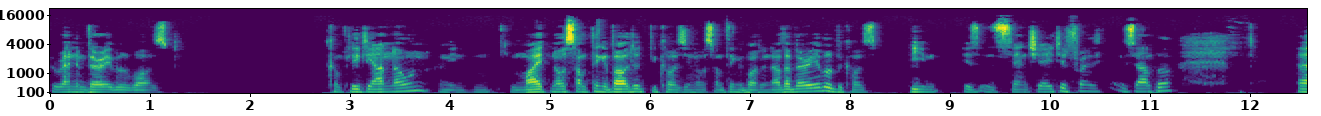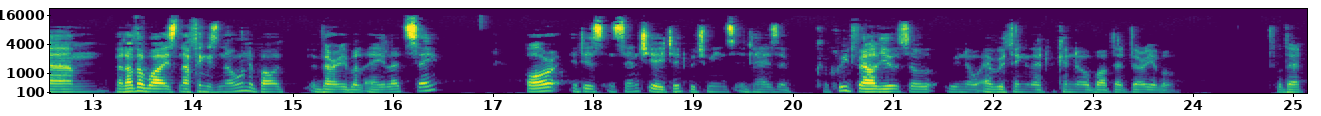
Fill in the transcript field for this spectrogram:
random variable was completely unknown. I mean, you might know something about it because you know something about another variable because b is instantiated, for example. Um, but otherwise, nothing is known about a variable a, let's say. Or it is instantiated, which means it has a concrete value, so we know everything that we can know about that variable for that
